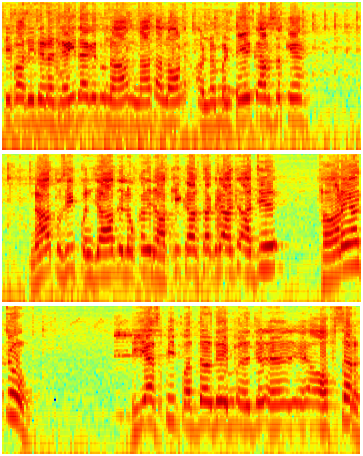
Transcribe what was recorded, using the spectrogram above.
ਅਸਤੀਫਾ ਦੇ ਦੇਣਾ ਚਾਹੀਦਾ ਕਿ ਤੂੰ ਨਾ ਨਾ ਤਾਂ ਲਾਅ ਅੰਡਰ ਮੇਨਟੇਨ ਕਰ ਸਕਿਆ। ਨਾ ਤੁਸੀਂ ਪੰਜਾਬ ਦੇ ਲੋਕਾਂ ਦੀ ਰਾਖੀ ਕਰ ਸਕਦੇ ਅੱਜ ਅੱਜ ਥਾਣਿਆਂ ਚੋਂ ਡੀਐਸਪੀ ਪੱਧਰ ਦੇ ਅਫਸਰ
